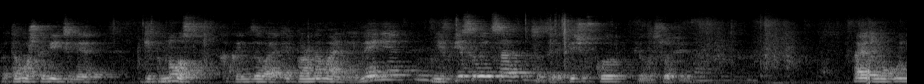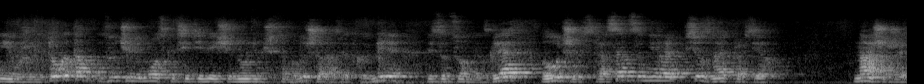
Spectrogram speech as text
Потому что, видите ли, гипноз, как они называют, и паранормальное явление не вписывается в социалистическую философию. Поэтому у них уже не только там изучили мозг и все эти вещи, но у них еще самая лучшая разведка в мире, дистанционный взгляд, лучшие экстрасенсы мира, все знают про всех. Наши же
